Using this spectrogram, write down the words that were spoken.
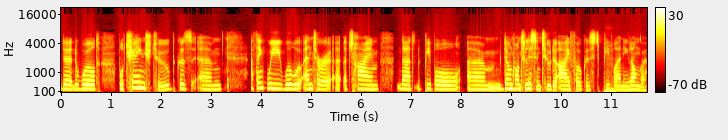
the the world will change to because um, I think we will enter a, a time that people um, don't want to listen to the eye-focused people any longer.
